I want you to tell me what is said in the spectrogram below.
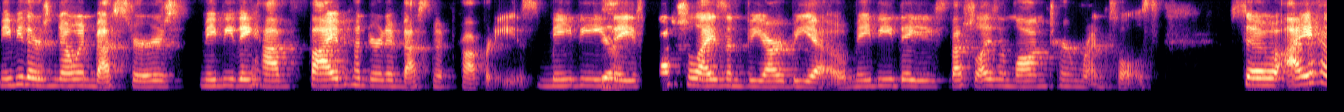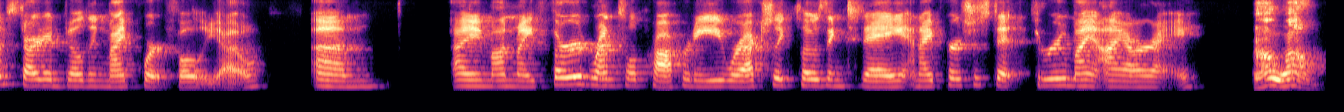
maybe there's no investors. Maybe they have 500 investment properties. Maybe yeah. they specialize in vrbo maybe they specialize in long-term rentals. So i have started building my portfolio. Um, i'm on my third rental property. We're actually closing today and i purchased it through my ira oh wow.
